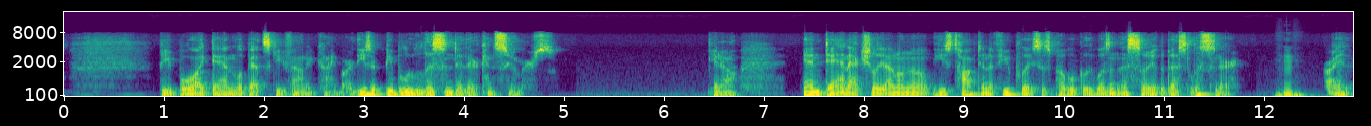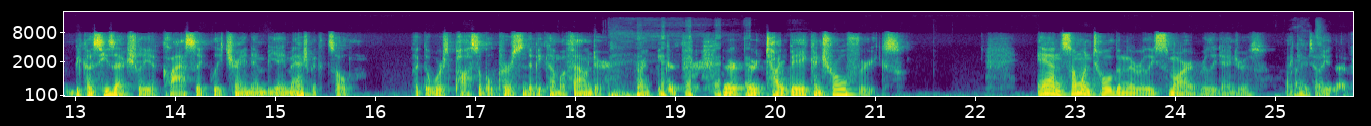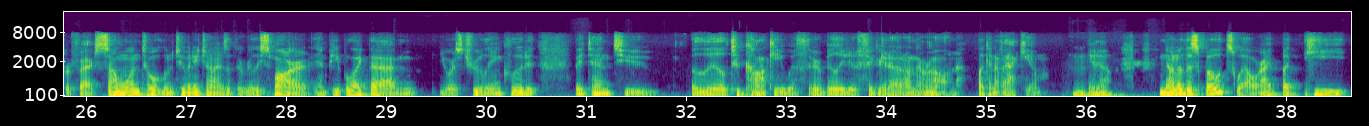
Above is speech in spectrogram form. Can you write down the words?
People like Dan Lubetzky who founded KindBar. These are people who listen to their consumers. You know, and Dan actually, I don't know, he's talked in a few places publicly, wasn't necessarily the best listener, hmm. right? Because he's actually a classically trained MBA management consultant, like the worst possible person to become a founder, right? Because they're, they're type A control freaks. And someone told them they're really smart, really dangerous. I can tell you that for a fact. Someone told them too many times that they're really smart, and people like that, and yours truly included, they tend to a little too cocky with their ability to figure it out on their own, like in a vacuum. Mm-hmm. You know, none of this bodes well, right? But he,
